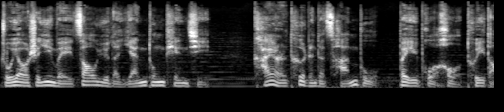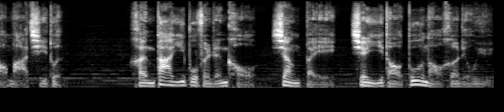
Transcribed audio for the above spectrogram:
主要是因为遭遇了严冬天气。凯尔特人的残部被迫后退到马其顿，很大一部分人口向北迁移到多瑙河流域，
